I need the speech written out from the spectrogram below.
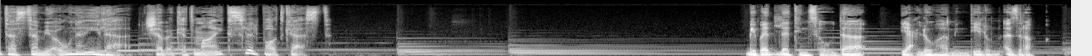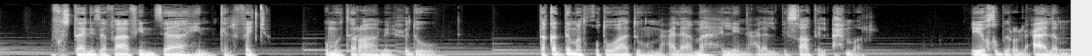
تستمعون إلى شبكة مايكس للبودكاست. ببدلة سوداء يعلوها منديل أزرق وفستان زفاف زاه كالفجر ومترامي الحدود. تقدمت خطواتهم على مهل على البساط الأحمر ليخبروا العالم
